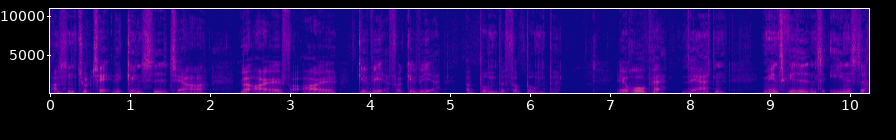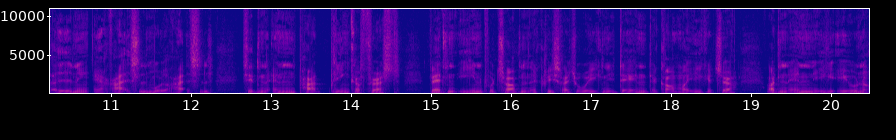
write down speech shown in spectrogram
om den totale gensidige terror med øje for øje, gevær for gevær og bombe for bombe. Europa, verden, menneskehedens eneste redning er rejsel mod rejsel, til den anden part blinker først, hvad den ene på toppen af krigsretorikken i dagen, der kommer, ikke tør, og den anden ikke evner,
